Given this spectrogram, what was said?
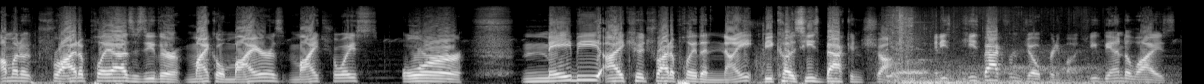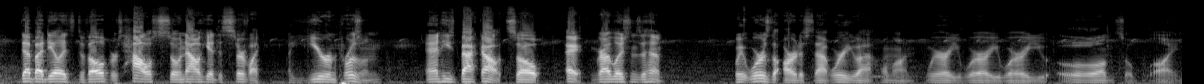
I'm going to try to play as is either Michael Myers, my choice, or maybe I could try to play the Knight because he's back in shop. And he's, he's back from jail pretty much. He vandalized Dead by Daylight's developer's house, so now he had to serve like a year in prison. And he's back out. So, hey, congratulations to him. Wait, where's the artist at? Where are you at? Hold on. Where are you? Where are you? Where are you? Oh, I'm so blind.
